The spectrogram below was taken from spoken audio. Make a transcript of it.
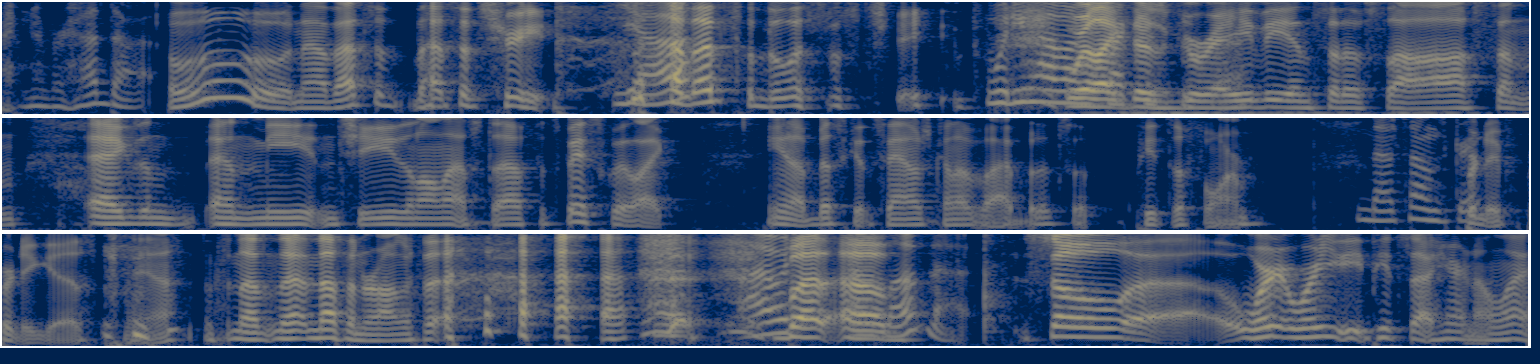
I've never had that. Ooh, now that's a that's a treat. Yeah. that's a delicious treat. what do you have on Where like there's pizza? gravy instead of sauce and eggs and, and meat and cheese and all that stuff. It's basically like you know biscuit sandwich kind of vibe, but it's a pizza form. That sounds great. Pretty pretty good. Yeah, it's not, nothing wrong with it. I would, but, I um, love that. So, uh, where where do you eat pizza out here in LA?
